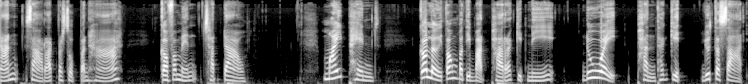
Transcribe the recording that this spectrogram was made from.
นั้นสหรัฐประสบปัญหา government shutdown ไมค์เพนซ์ก็เลยต้องปฏิบัติภารกิจนี้ ด้วยพันธกิจยุทธศาสตร์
